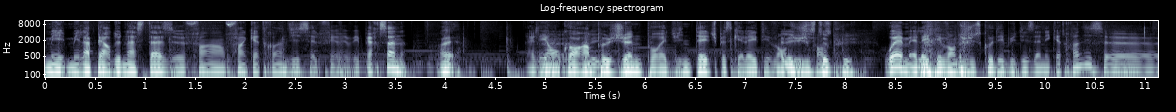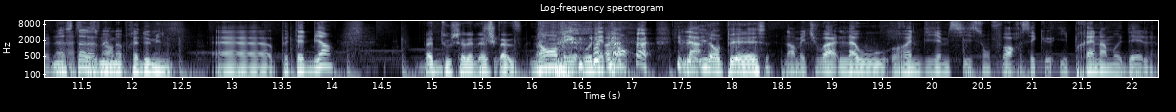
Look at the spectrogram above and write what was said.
mais, mais la paire de Nastase euh, fin, fin 90, elle fait rêver personne. Ouais. Elle est Euh, encore un elle est- peu jeune pour être vintage parce qu'elle a été Elle vendue, je n'existe plus. Ouais, mais elle a été vendue jusqu'au début des années 90. euh, la Nastase, Nastase, même non après 2000. Euh, Peut-être bien. Pas de touche à l'anastase. Non, mais honnêtement, là, Il est en PLS. non, mais tu vois, là où Run DMC sont forts, c'est qu'ils prennent un modèle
